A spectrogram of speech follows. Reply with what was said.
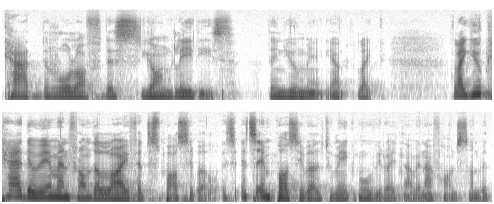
cut the role of this young ladies, then you may, you know, like, like you cut the women from the life, it's possible. It's, it's impossible to make movie right now in Afghanistan with,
